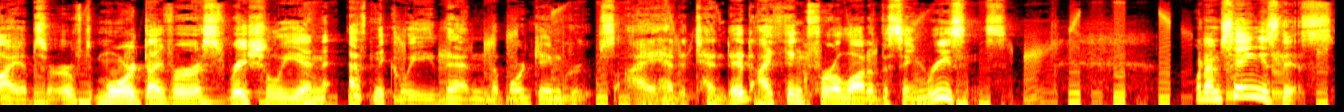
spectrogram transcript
I observed, more diverse racially and ethnically than the board game groups I had attended, I think for a lot of the same reasons. What I'm saying is this.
